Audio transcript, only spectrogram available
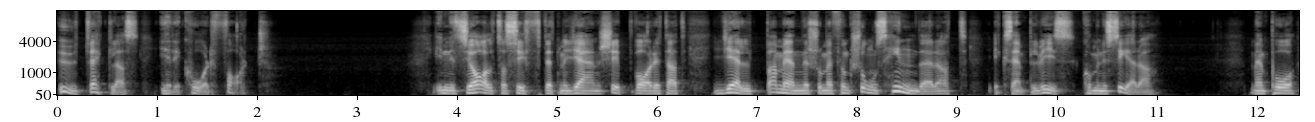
utvecklas i rekordfart. Initialt har syftet med hjärnchip varit att hjälpa människor med funktionshinder att exempelvis kommunicera. Men på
